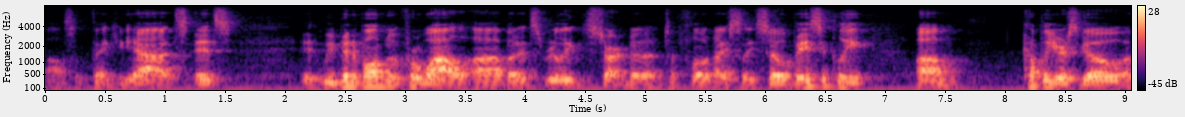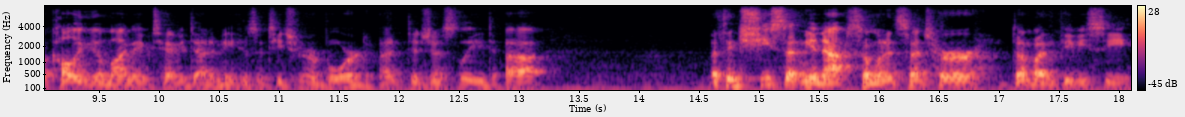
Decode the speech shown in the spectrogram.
Awesome, thank you. Yeah, it's it's it, we've been involved with it for a while, uh, but it's really starting to, to flow nicely. So basically, um, a couple years ago, a colleague of mine named Tammy Denemy, who's a teacher on our board, Indigenous lead, uh, I think she sent me an app someone had sent her done by the BBC,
